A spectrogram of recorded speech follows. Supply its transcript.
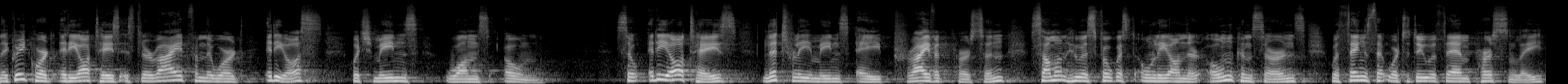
the Greek word idiotes is derived from the word idios, which means one's own. So, idiotes literally means a private person, someone who is focused only on their own concerns with things that were to do with them personally,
